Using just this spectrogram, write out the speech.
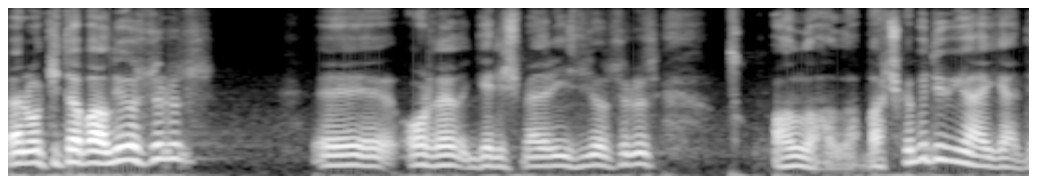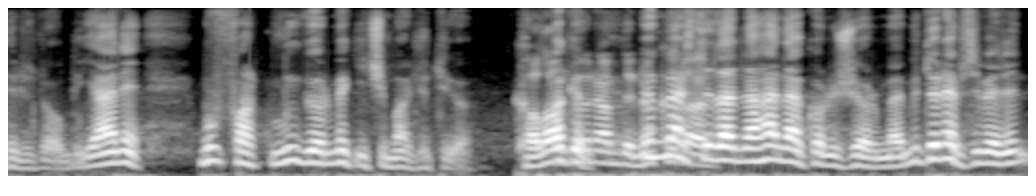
Ben o kitabı alıyorsunuz. Ee, orada gelişmeleri izliyorsunuz. Allah Allah başka bir dünyaya geldiniz oldu. Yani bu farklılığı görmek içimi acıtıyor. Kalan Bakın dönemde ne kadar üniversitelerle hala konuşuyorum ben. Bütün hepsi benim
